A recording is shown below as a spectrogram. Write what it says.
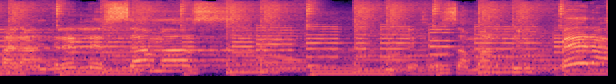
Para Andrés Lezamas, desde San Martín Pera.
